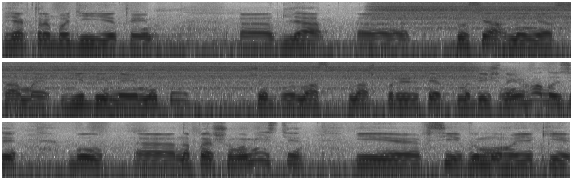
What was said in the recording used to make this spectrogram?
як треба діяти е, для досягнення саме єдиної мети, щоб у нас наш пріоритет медичної галузі був на першому місці, і всі вимоги, які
